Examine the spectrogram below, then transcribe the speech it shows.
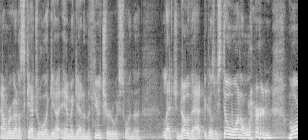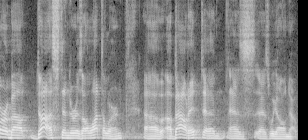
and we're going to schedule again, him again in the future. which is when to let you know that because we still want to learn more about dust, and there is a lot to learn uh, about it, um, as as we all know.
